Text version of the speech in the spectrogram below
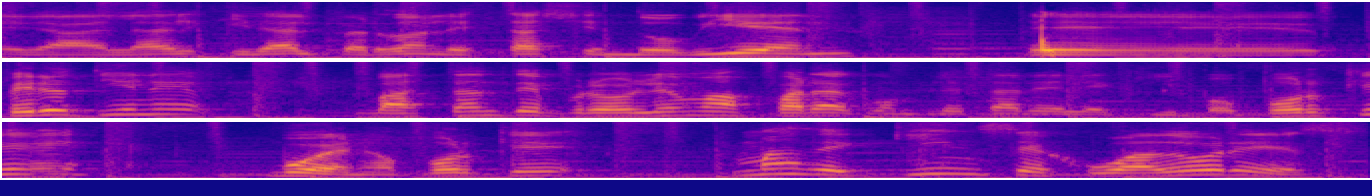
el, Al perdón, le está yendo bien, eh, pero tiene bastante problemas para completar el equipo. ¿Por qué? Bueno, porque más de 15 jugadores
